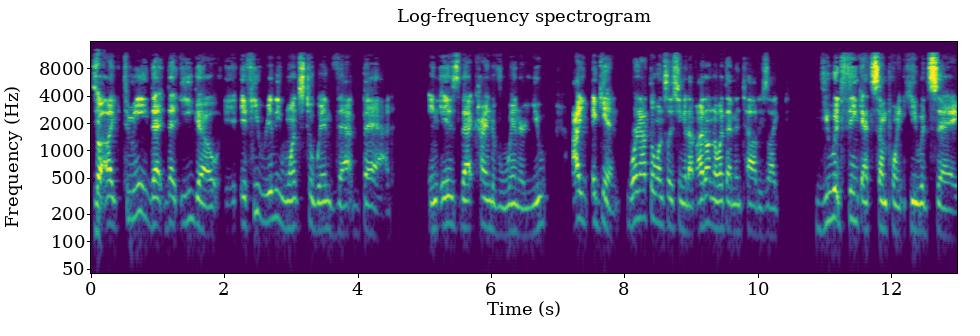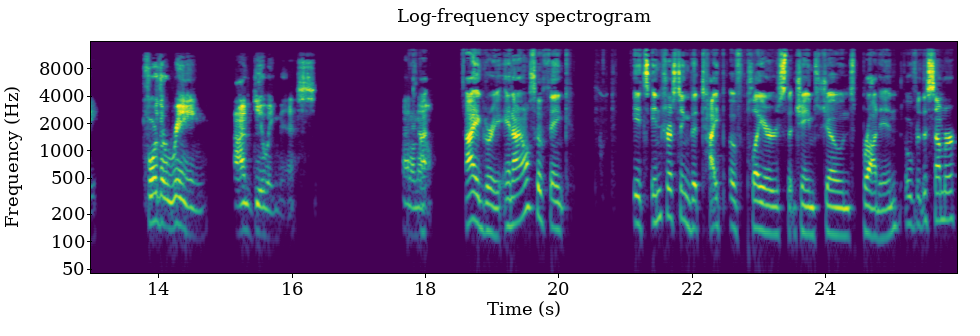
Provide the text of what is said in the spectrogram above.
So, yeah. like to me, that that ego, if he really wants to win that bad, and is that kind of winner, you, I again, we're not the ones lacing it up. I don't know what that mentality is like. You would think at some point he would say, "For the ring, I'm doing this." I don't know. I, I agree, and I also think it's interesting the type of players that James Jones brought in over the summer.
